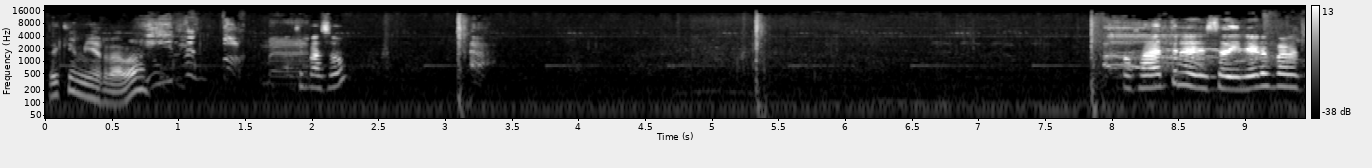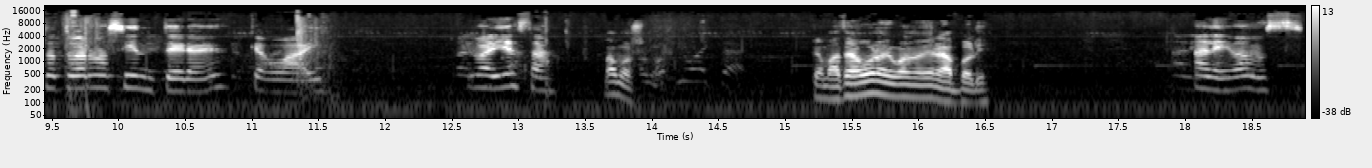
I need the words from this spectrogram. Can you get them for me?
¿De qué mierda vas? ¿Qué pasó? Ojalá tener ese dinero para tatuarme así entera, ¿eh? Qué guay. Vale, ya está. Vamos. Que maté a uno, igual me viene la poli. Vale, vamos.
